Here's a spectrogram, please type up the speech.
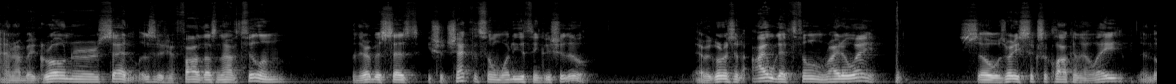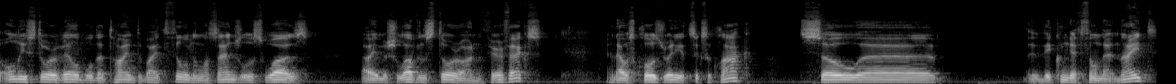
and Rabbi Groner said, "Listen, if your father doesn't have tefillin, and the Rebbe says you should check the tefillin, what do you think we should do?" Rabbi Groner said, "I will get tefillin right away." So it was already six o'clock in L.A., and the only store available at that time to buy tefillin in Los Angeles was Rabbi Mishulovin's store on Fairfax, and that was closed already at six o'clock. So uh, they couldn't get tefillin that night.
